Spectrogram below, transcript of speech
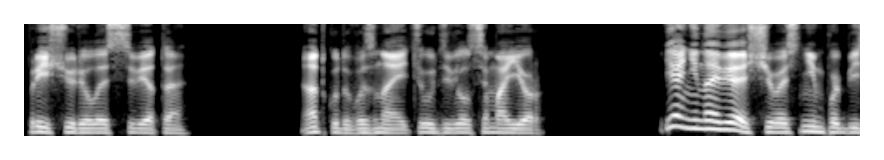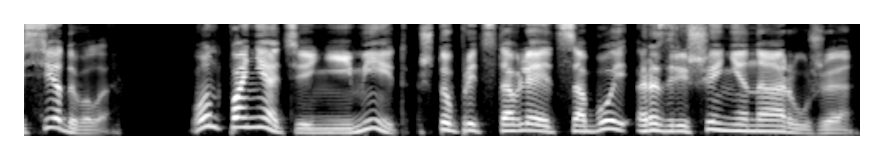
прищурилась Света. Откуда вы знаете, удивился майор. Я ненавязчиво с ним побеседовала. Он понятия не имеет, что представляет собой разрешение на оружие.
